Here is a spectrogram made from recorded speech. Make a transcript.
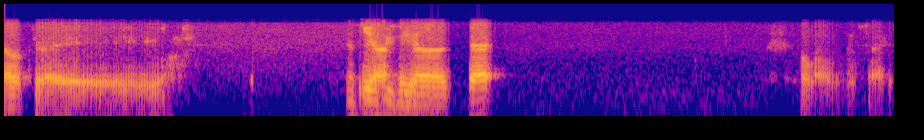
Okay. Let's Yeah, if you can get- the uh, chat. Hold on one second.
